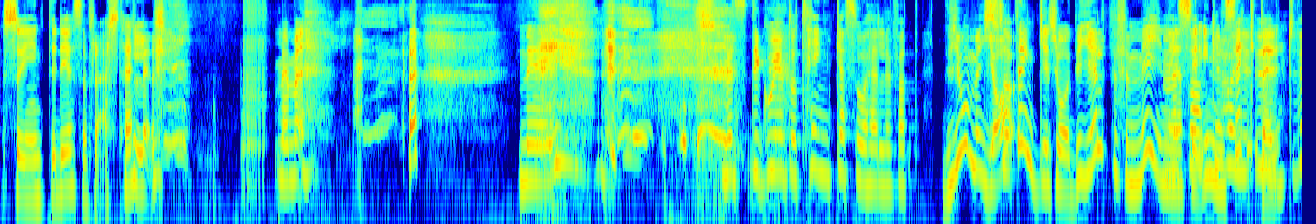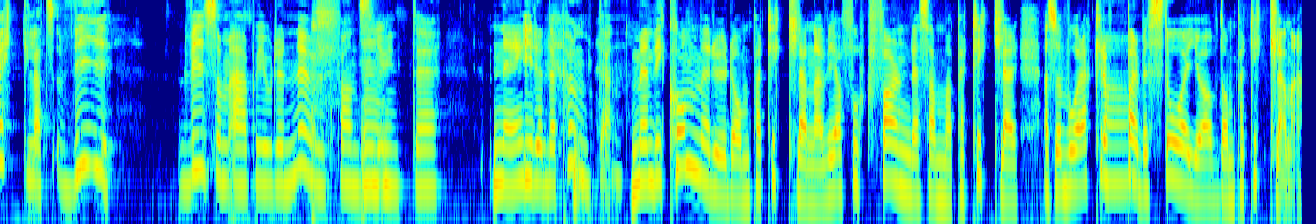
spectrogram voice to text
Så är inte det så fräscht heller. Men, men... Nej. men det går ju inte att tänka så heller för att Jo, men jag Så- tänker så. Det hjälper för mig när men jag ser saker har ju insekter. utvecklats. Vi, vi som är på jorden nu fanns Mm. ju inte Nej. i den där punkten. Men vi kommer ur de partiklarna. Vi har fortfarande samma partiklar. Alltså våra kroppar Ja. består ju av de partiklarna.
